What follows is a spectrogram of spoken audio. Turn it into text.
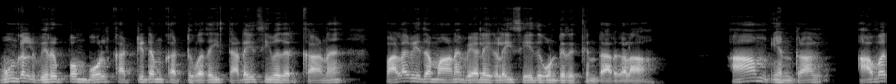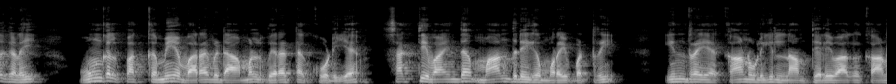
உங்கள் விருப்பம் போல் கட்டிடம் கட்டுவதை தடை செய்வதற்கான பலவிதமான வேலைகளை செய்து கொண்டிருக்கின்றார்களா? ஆம் என்றால் அவர்களை உங்கள் பக்கமே வரவிடாமல் விரட்டக்கூடிய சக்தி வாய்ந்த மாந்திரீக முறை பற்றி இன்றைய காணொளியில் நாம் தெளிவாக காண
